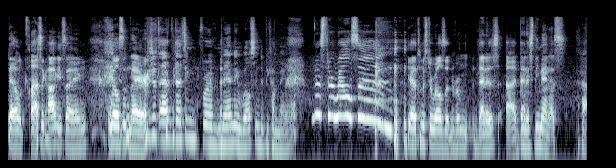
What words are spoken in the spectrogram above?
that old classic hockey saying, Wilson Mayer. It's just advertising for a man named Wilson to become mayor. Mr. Wilson! yeah, it's Mr. Wilson from Dennis, uh, Dennis the Menace. Huh.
